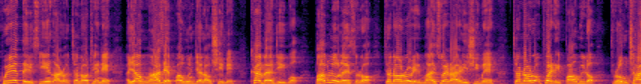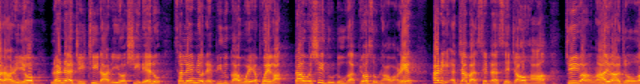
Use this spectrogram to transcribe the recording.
ခွေးအသေးစီးရင်ကတော့ကျွန်တော်ထင်တယ်အယောက်90ပတ်ဝန်းကျင်လောက်ရှိမယ်ခန့်မှန်းကြည့်ပေါ့ဘာဖြစ်လို့လဲဆိုတော့ကျွန်တော်တို့တွေမိုင်းဆွဲတာတွေရှိမယ်ကျွန်တော်တို့အဖွဲ့တွေပေါင်းပြီးတော့ drone ချတာတွေရောလက်နက်ကြီးထိတာတွေရောရှိတယ်လို့စလင်းမြို့နယ်ပြည်သူ့ကာကွယ်ရေးအဖွဲ့ကတာဝန်ရှိသူတူကပြောဆိုထားပါတယ်အဲ့ဒီအကြမ်းဖက်စစ်တပ်စစ်ကြောင်းဟာကြေးရွာ9ရွာကျော်က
